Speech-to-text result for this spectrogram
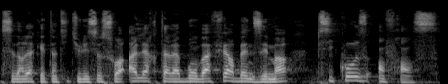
C'est dans l'air qui est intitulé ce soir Alerte à la bombe, affaire Benzema, psychose en France.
